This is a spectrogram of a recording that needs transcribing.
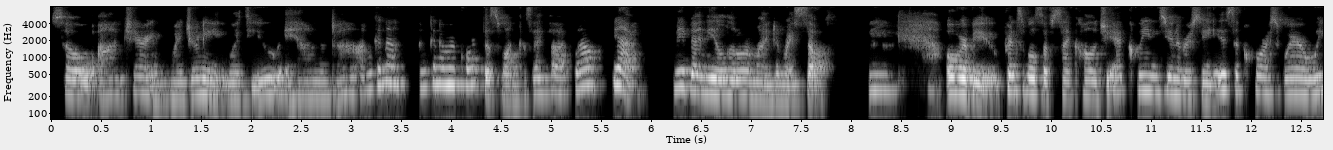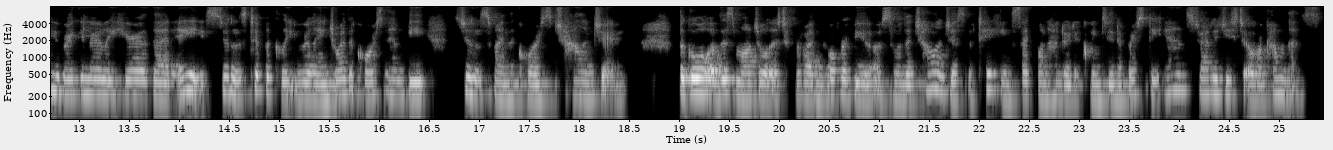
So I'm sharing my journey with you, and uh, I'm gonna I'm gonna record this one because I thought, well, yeah, maybe I need a little reminder myself. Mm. Overview Principles of Psychology at Queen's University is a course where we regularly hear that A, students typically really enjoy the course, and B, students find the course challenging. The goal of this module is to provide an overview of some of the challenges of taking Psych 100 at Queen's University and strategies to overcome this.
